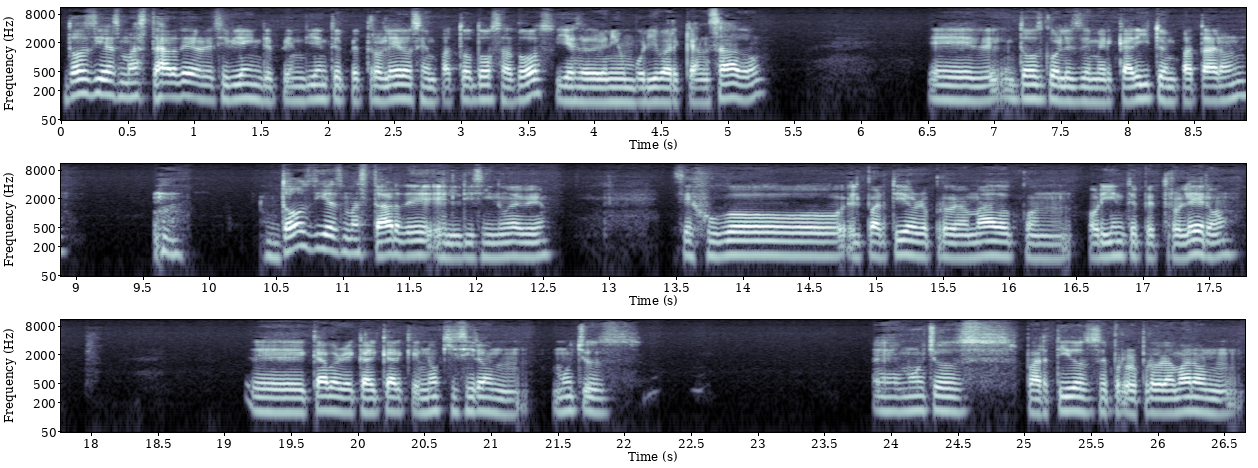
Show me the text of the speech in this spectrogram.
Dos días más tarde recibía Independiente Petrolero, se empató 2 a 2 y ya se venía un Bolívar cansado. Eh, dos goles de Mercadito empataron. dos días más tarde, el 19, se jugó el partido reprogramado con Oriente Petrolero. Eh, cabe recalcar que no quisieron muchos, eh, muchos partidos se programaron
